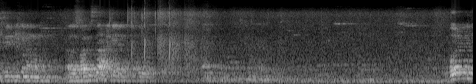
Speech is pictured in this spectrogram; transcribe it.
ವೇದಿಕೆಗೆ ನಾನು ಸ್ವಾಗತಿಸ್ತಾ ಹಾಗೆ ವರ್ಲ್ಡ್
